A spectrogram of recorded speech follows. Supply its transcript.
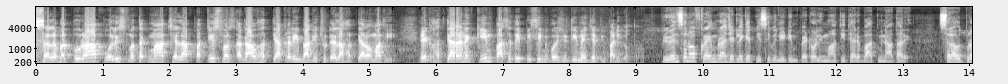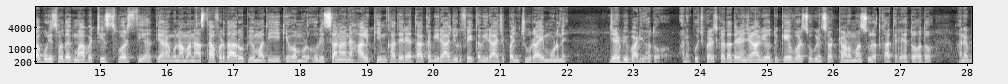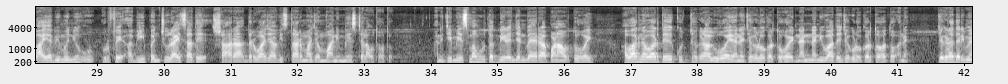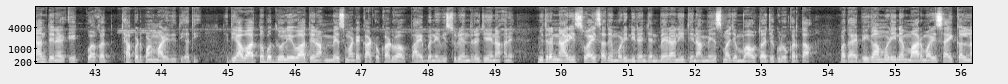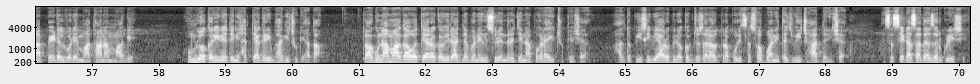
Salabatpura police મથકમાં છેલ્લા પચીસ વર્ષ અગાઉ હત્યા કરી ભાગી છૂટેલા હત્યારાઓમાંથી એક હત્યારાને કિમ પાસેથી પીસીબી પોલીસની ટીમે ઝડપી પાડ્યો હતો. પ્રિવેન્શન ઓફ ક્રાઇમ બ્રાન્ચ એટલે કે પીસીબીની ટીમ પેટ્રોલિંગમાં હતી ત્યારે બાતમીના આધારે સલાવતપુરા પોલીસ મથકમાં પચીસ વર્ષથી હત્યાના ગુનામાં નાસ્તા ફરતા આરોપીઓમાંથી એક એવા મૂળ ઓરિસ્સાના અને હાલ કિમ ખાતે રહેતા કવિરાજ ઉર્ફે કવિરાજ પંચુરાય મૂળને ઝડપી પાડ્યો હતો અને પૂછપરછ કરતાં તેણે જણાવ્યું હતું કે વર્ષ ઓગણીસો અઠ્ઠાણુંમાં સુરત ખાતે રહેતો હતો. અને ભાઈ અભિમન્યુ ઉર્ફે અભી પંચુરાય સાથે શાહરા દરવાજા વિસ્તારમાં જમવાની મેસ ચલાવતો હતો. અને જે મેસમાં મૃતક નિરંજન બહેરા પણ આવતો હોય, અવારનવાર તે કુછ ઝઘડાલું હોય અને ઝઘડો કરતો હોય નાની નાની વાતે ઝઘડો કરતો હતો અને ઝઘડા દરમિયાન તેને એક વખત ઝાપટ પણ મારી દીધી હતી. જેથી આ વાતનો બદલો લેવા તેના હંમેશ માટે કાંટો કાઢવા ભાઈ બનેવી સુરેન્દ્ર જૈના અને મિત્ર નારી સ્વાઈ સાથે મળી નિરંજન બહેરાની તેના મેસમાં જમવા આવતા ઝઘડો કરતા બધાએ ભેગા મળીને માર મારી સાયકલના પેડલ વડે માથાના માગે હુમલો કરીને તેની હત્યા કરી ભાગી છૂટ્યા હતા. તો આ ગુનામાં અગાઉ હત્યારો કવિરાજને બનેવી સુરેન્દ્ર જેના પકડાઈ ચૂક્યો છે. હાલ તો પીસીબી આરોપીનો કબજો સલાવતપુરા પોલીસને સોંપવાની તજવીજ હાથ ધરી છે. સસેટા સાથે અઝર કુરેશી.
